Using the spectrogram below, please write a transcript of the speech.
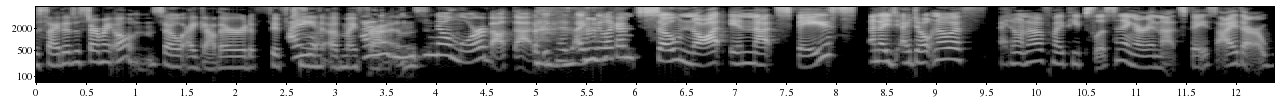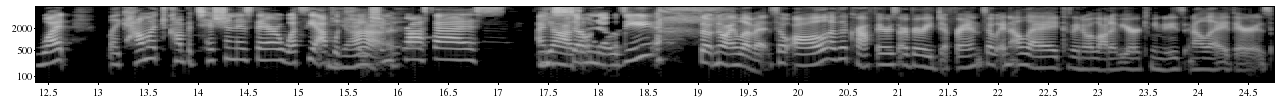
decided to start my own. So I gathered 15 I, of my friends. I need to know more about that because I feel like I'm so not in that space. And I, I don't know if I don't know if my peeps listening are in that space either. What like how much competition is there? What's the application yeah. process? I'm yeah, so, so nosy. so no, I love it. So all of the craft fairs are very different. So in LA, because I know a lot of your communities in LA, there's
